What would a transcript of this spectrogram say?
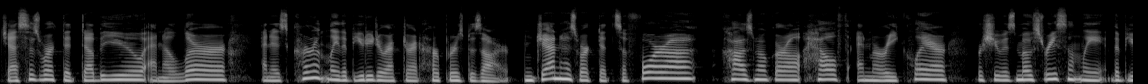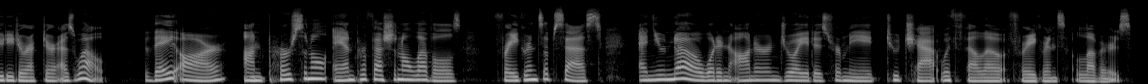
Jess has worked at W and Allure and is currently the beauty director at Harper's Bazaar. And Jen has worked at Sephora, Cosmo Girl, Health, and Marie Claire, where she was most recently the beauty director as well. They are, on personal and professional levels, fragrance obsessed, and you know what an honor and joy it is for me to chat with fellow fragrance lovers.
